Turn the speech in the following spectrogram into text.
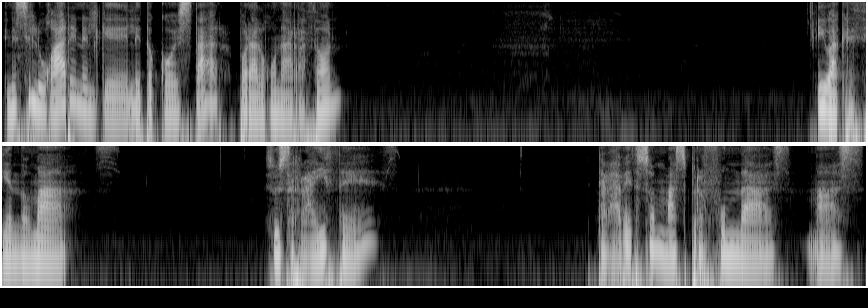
En ese lugar en el que le tocó estar por alguna razón, va creciendo más. Sus raíces. Cada vez son más profundas, más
